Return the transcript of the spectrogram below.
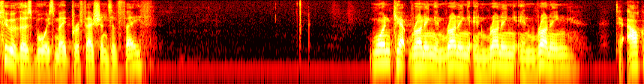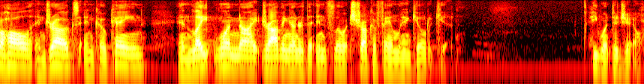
Two of those boys made professions of faith. One kept running and running and running and running to alcohol and drugs and cocaine and late one night, driving under the influence, struck a family and killed a kid. He went to jail.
